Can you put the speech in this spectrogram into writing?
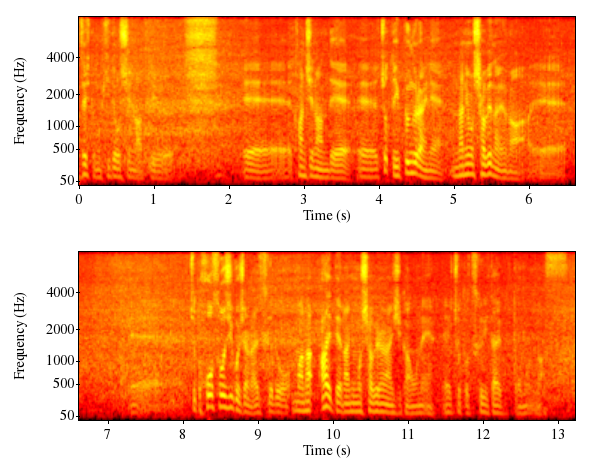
ぜひとも聞いてほしいなっていう、えー、感じなんで、えー、ちょっと1分ぐらいね何も喋らないような、ええー、ちょっと放送事故じゃないですけど、まあ、あえて何も喋らない時間をねちょっと作りたいと思います。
